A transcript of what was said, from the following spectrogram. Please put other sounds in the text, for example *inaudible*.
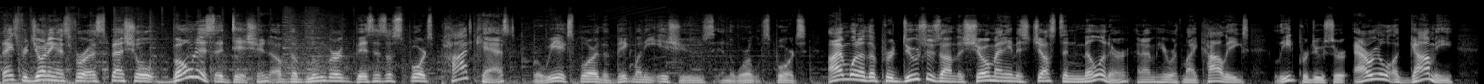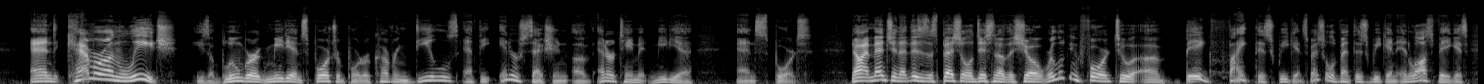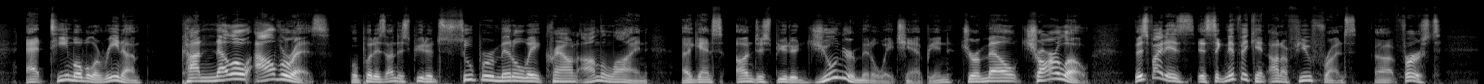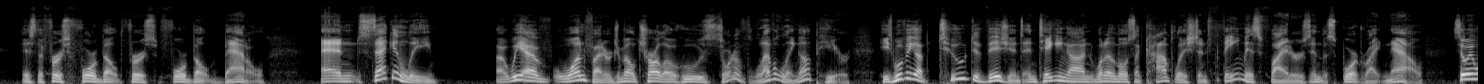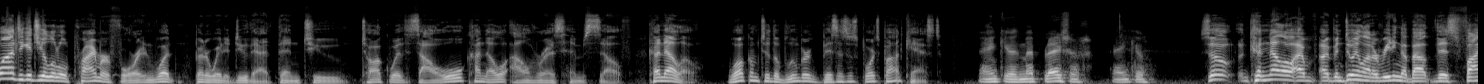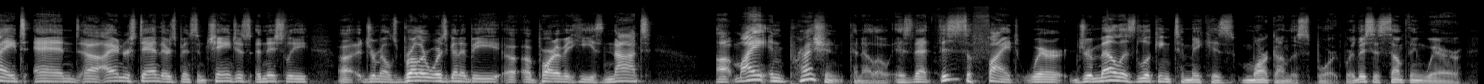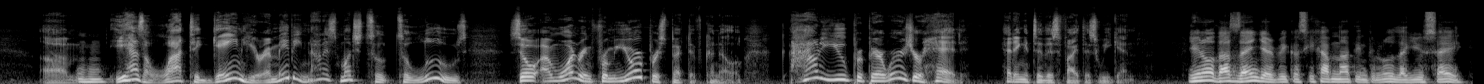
Thanks for joining us for a special bonus edition of the Bloomberg Business of Sports podcast, where we explore the big money issues in the world of sports. I'm one of the producers on the show. My name is Justin Milliner, and I'm here with my colleagues, lead producer Ariel Agami and Kamaron Leach. He's a Bloomberg media and sports reporter covering deals at the intersection of entertainment, media, and sports. Now, I mentioned that this is a special edition of the show. We're looking forward to a big fight this weekend, special event this weekend in Las Vegas at T Mobile Arena. Canelo Alvarez will put his undisputed super middleweight crown on the line against undisputed junior middleweight champion Jermell Charlo. This fight is, is significant on a few fronts. Uh, first, it's the first four belt, first four belt battle. And secondly, uh, we have one fighter, Jermell Charlo, who's sort of leveling up here. He's moving up two divisions and taking on one of the most accomplished and famous fighters in the sport right now. So we wanted to get you a little primer for it, and what better way to do that than to talk with Saul Canelo Alvarez himself. Canelo, welcome to the Bloomberg Business of Sports podcast. Thank you. It's my pleasure. Thank you. So, Canelo, I've, I've been doing a lot of reading about this fight, and uh, I understand there's been some changes. Initially, uh, Jermell's brother was going to be a, a, part of it. He is not. Uh, my impression, Canelo, is that this is a fight where Jermell is looking to make his mark on the sport, where this is something where um, mm-hmm. he has a lot to gain here and maybe not as much to, to lose. So, I'm wondering, from your perspective, Canelo, how do you prepare? Where is your head heading into this fight this weekend? You know that's danger because he have nothing to lose like you say.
